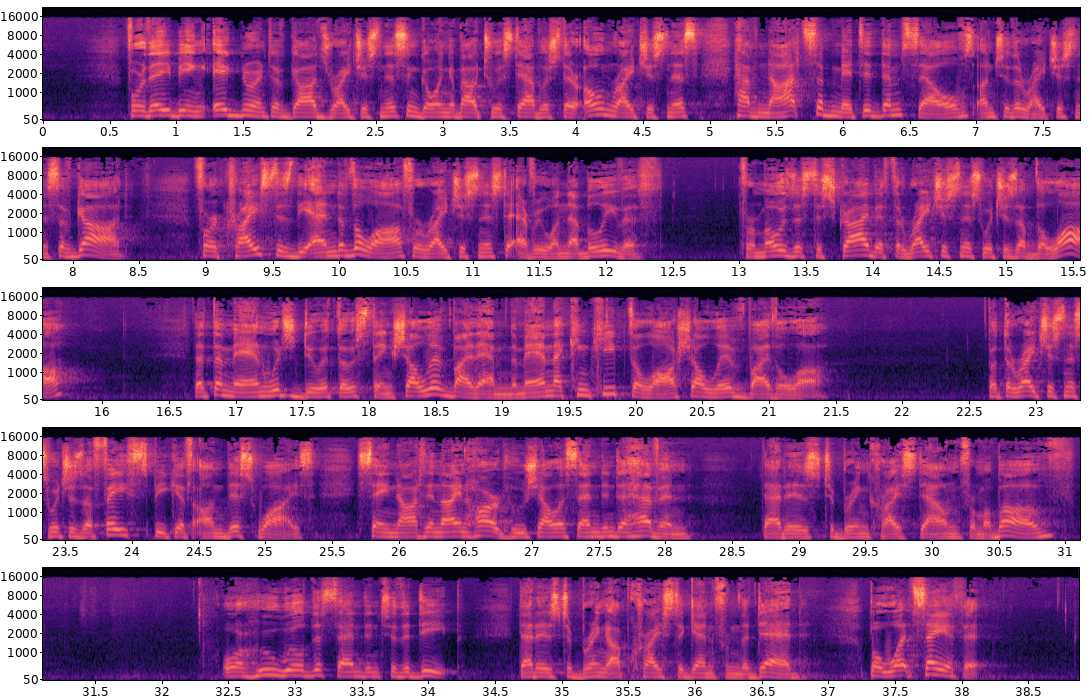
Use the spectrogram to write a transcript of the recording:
For they, being ignorant of God's righteousness and going about to establish their own righteousness, have not submitted themselves unto the righteousness of God. For Christ is the end of the law for righteousness to everyone that believeth. For Moses describeth the righteousness which is of the law, that the man which doeth those things shall live by them. The man that can keep the law shall live by the law. But the righteousness which is of faith speaketh on this wise Say not in thine heart, Who shall ascend into heaven? That is, to bring Christ down from above. Or who will descend into the deep? That is, to bring up Christ again from the dead. But what saith it?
